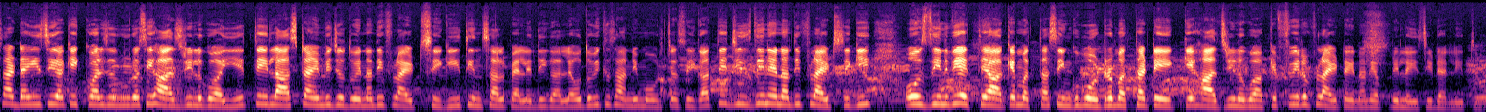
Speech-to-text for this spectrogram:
ਸਾਡਾ ਇਹ ਸੀਗਾ ਕਿ ਇੱਕ ਵਾਰ ਜ਼ਰੂਰ ਅਸੀਂ ਹਾਜ਼ਰੀ ਲਗਵਾਈਏ ਤੇ ਲਾਸਟ ਟਾਈਮ ਵੀ ਜਦੋਂ ਇਹਨਾਂ ਦੀ ਫਲਾਈਟ ਸੀਗੀ 3 ਸਾਲ ਪਹਿਲੇ ਦੀ ਗੱਲ ਹੈ, ਉਦੋਂ ਵੀ ਕਿਸਾਨੀ ਮੋਰਚਾ ਸੀਗਾ ਤੇ ਜਿਸ ਦਿਨ ਇਹਨਾਂ ਦੀ ਫਲਾਈਟ ਸੀਗੀ, ਉਸ ਦਿਨ ਵੀ ਇੱਥੇ ਆ ਕੇ ਮੱਥਾ ਸਿੰਘੂ ਬਾਰਡਰ ਮੱਥਾ ਟੇਕ ਕੇ ਹਾਜ਼ਰੀ ਲਗਵਾ ਕੇ ਫਿਰ ਫਲਾਈਟ ਇਹਨਾਂ ਨੇ ਆਪਣੀ ਲਈ ਸੀ ਦਿੱਲੀ ਤੋਂ।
